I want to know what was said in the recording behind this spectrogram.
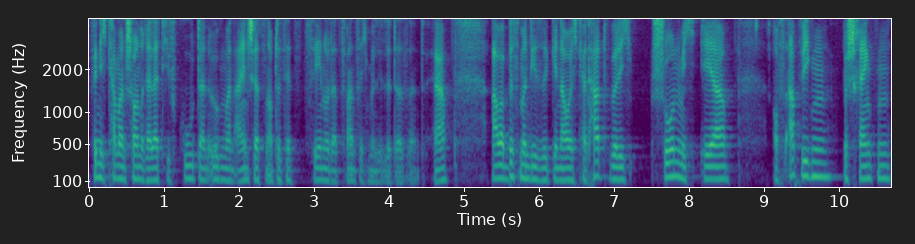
finde ich, kann man schon relativ gut dann irgendwann einschätzen, ob das jetzt 10 oder 20 Milliliter sind. Ja, aber bis man diese Genauigkeit hat, würde ich schon mich eher aufs Abwiegen beschränken.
